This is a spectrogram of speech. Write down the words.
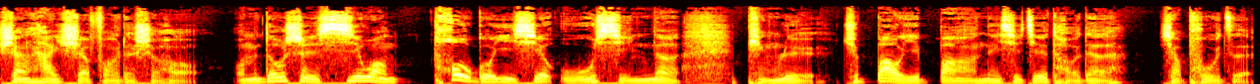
Shanghai Shuffle 的时候。我们都是希望透过一些无形的频率去抱一抱那些街头的小铺子，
